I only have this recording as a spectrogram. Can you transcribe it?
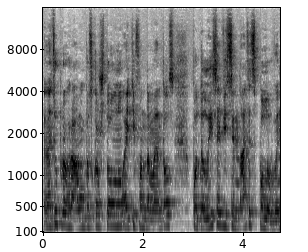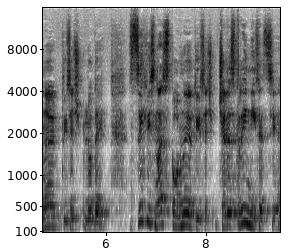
На цю програму безкоштовну IT Fundamentals подалися 18,5 тисяч людей. З цих 18,5 тисяч через 3 місяці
